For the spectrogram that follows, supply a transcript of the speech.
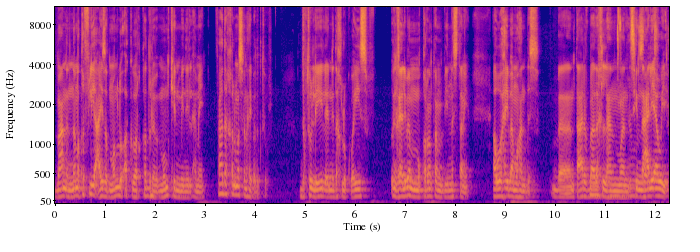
بمعنى إن أنا طفلي عايز أضمن له أكبر قدر ممكن من الأمان. فهدخله مثلا هيبقى دكتور. دكتور ليه؟ لأن دخله كويس غالبا مقارنة بالناس تانية. أو هيبقى مهندس. انت عارف بقى دخل المهندسين. عالي قوي.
